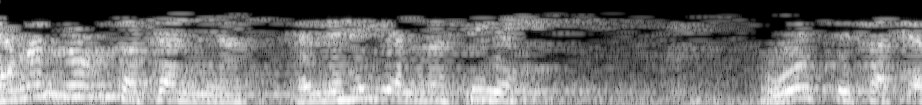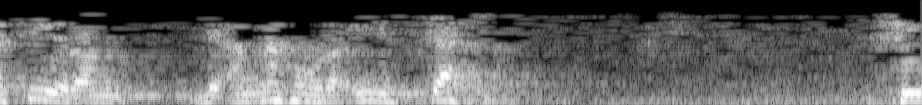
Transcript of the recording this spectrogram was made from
كمان نقطة ثانية اللي هي المسيح وصف كثيرا بأنه رئيس كهنة. في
